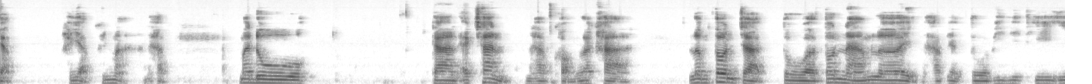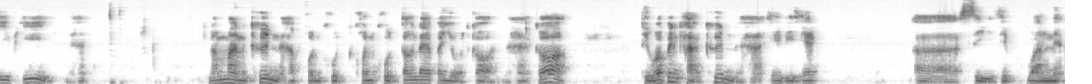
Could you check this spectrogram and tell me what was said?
ยับขยับขึ้นมานะครับ มาดู การแอคชั่นนะครับของราคา เริ่มต้นจากตัวต้นน้ำเลยนะครับ อย่างตัว PTT EP นะฮะน้ำมันขึ้นนะครับ คนขุดคนขุดต้องได้ประโยชน์ก่อนนะฮะก็ถือว่าเป็นขาขึ้นนะฮะ ADX เอ่อ40 วันเนี่ย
